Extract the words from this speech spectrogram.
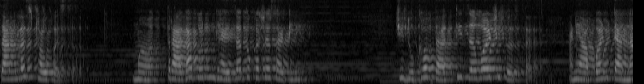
चांगलंच ठाऊक असतं. मग त्रागा करून घ्यायचा तो कशासाठी? जी दुखवतात ती जवळचीच असतात. आणि आपण त्यांना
